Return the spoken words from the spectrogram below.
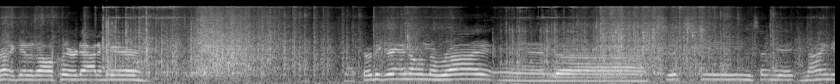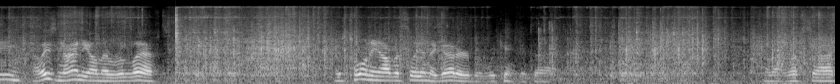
Let's try to get it all cleared out of here. Got 30 grand on the right and uh, 60, 78, 90, at least 90 on the left. There's 20 obviously in the gutter, but we can't get that. On that left side.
